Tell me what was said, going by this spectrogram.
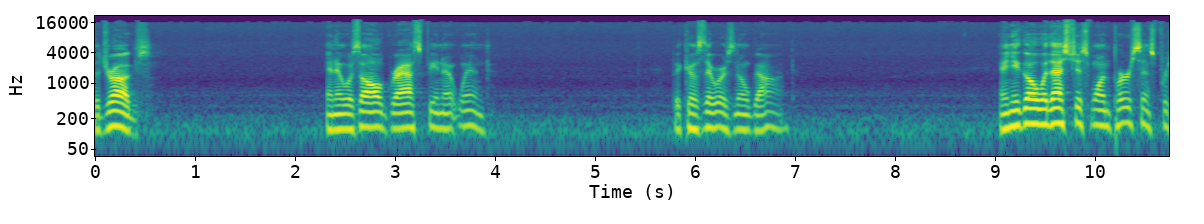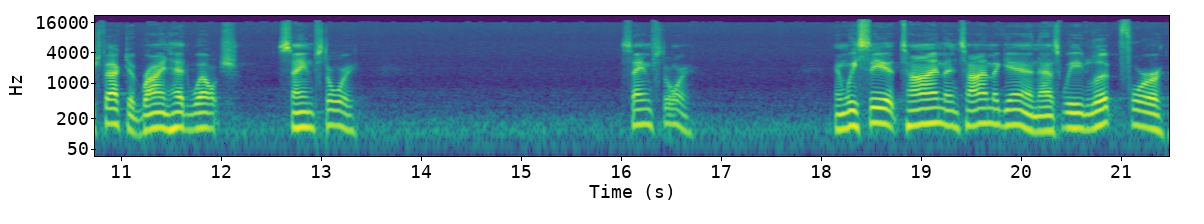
the drugs. And it was all grasping at wind because there was no God. And you go, well, that's just one person's perspective. Brian Head Welch, same story. Same story. And we see it time and time again as we look for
